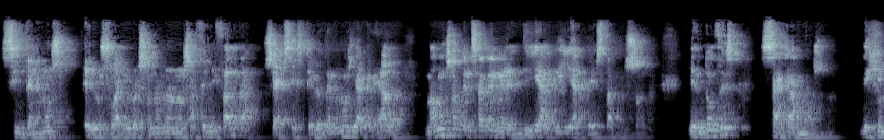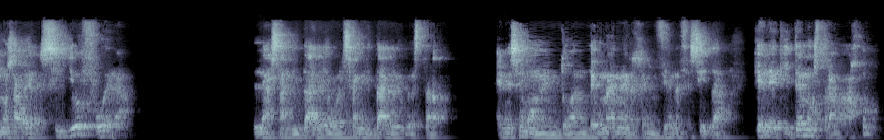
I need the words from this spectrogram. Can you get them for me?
si tenemos el usuario personal no nos hace ni falta, o sea, si es que lo tenemos ya creado, vamos a pensar en el día a día de esta persona. Y entonces sacamos, dijimos, a ver, si yo fuera la sanitaria o el sanitario que está en ese momento ante una emergencia necesita que le quitemos trabajo,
